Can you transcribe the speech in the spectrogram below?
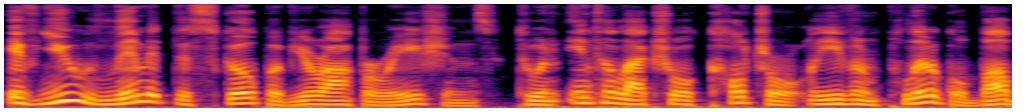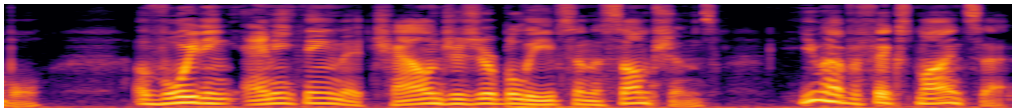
If you limit the scope of your operations to an intellectual, cultural, or even political bubble, avoiding anything that challenges your beliefs and assumptions, you have a fixed mindset.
